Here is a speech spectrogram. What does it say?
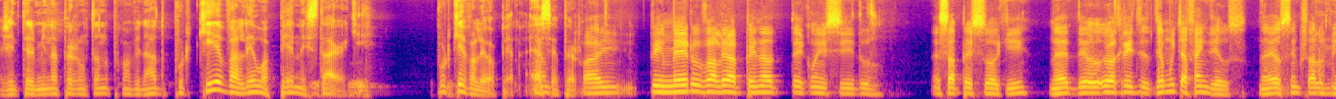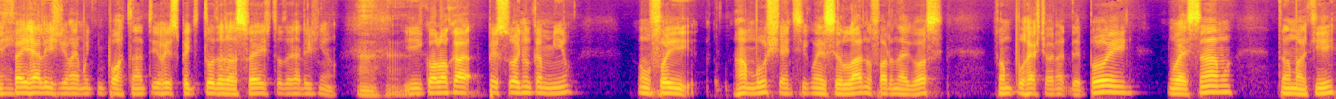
A gente termina perguntando para o convidado por que valeu a pena estar aqui. Por que valeu a pena? Essa é a pergunta. Pai, primeiro valeu a pena ter conhecido essa pessoa aqui. Né? Deus, eu acredito, tenho muita fé em Deus. Né? Eu sempre falo Amém. que fé e religião é muito importante e eu respeito todas as fés, toda a religião. Aham. E coloca pessoas no caminho, como foi Ramush, a gente se conheceu lá no Fórum Negócio. Fomos pro restaurante depois, conversamos, estamos aqui.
